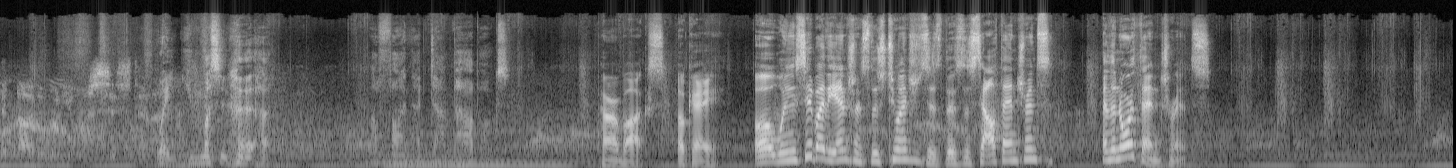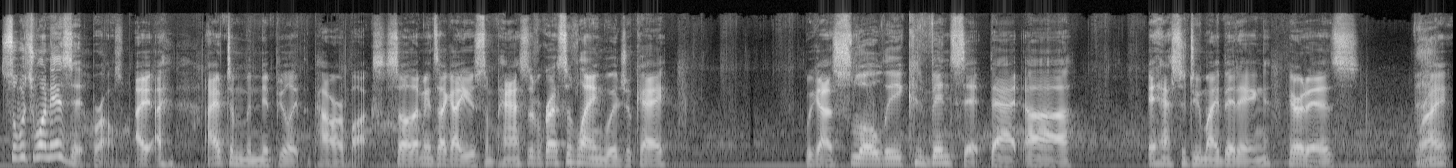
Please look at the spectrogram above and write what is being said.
then neither will your sister. Wait, you mustn't hurt her. I'll find that damn power box. Power box. Okay. Oh, when you sit by the entrance, there's two entrances. There's the south entrance and the north entrance. So which one is it, bro? I, I I have to manipulate the power box. So that means I gotta use some passive aggressive language, okay? We gotta slowly convince it that uh it has to do my bidding. Here it is. There. Right?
